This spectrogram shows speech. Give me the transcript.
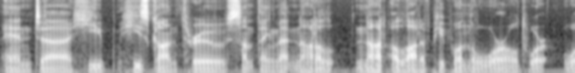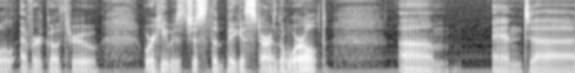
and uh, he he's gone through something that not a not a lot of people in the world will will ever go through, where he was just the biggest star in the world. Um, and uh,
